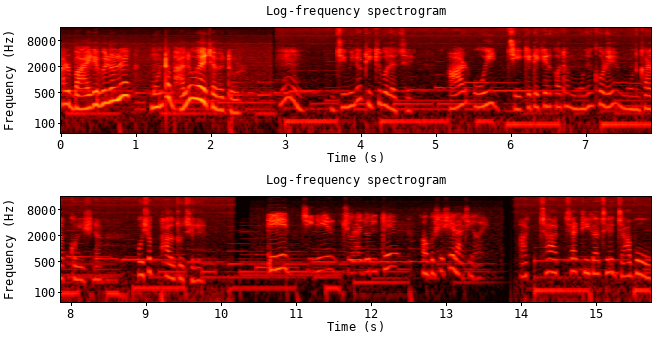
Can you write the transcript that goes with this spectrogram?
আর বাইরে বেরোলে মনটা ভালো হয়ে যাবে তোর। হুম জিমিনও ঠিকই বলেছে। আর ওই জেকে টেকের কথা মনে করে মন খারাপ করিস না। ওইসব ফালতু ছেলে। জোড়াজড়িতে অবশেষে রাজি হয়। আচ্ছা আচ্ছা ঠিক আছে যাব।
